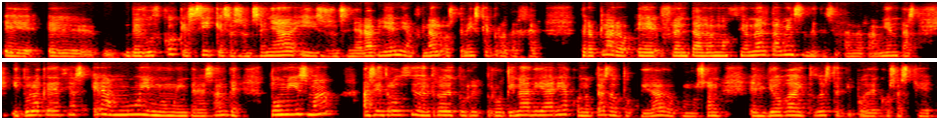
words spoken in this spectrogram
eh, eh, deduzco que sí, que se os enseña y se os enseñará bien y al final os tenéis que proteger. Pero claro, frente a lo emocional también se necesitan herramientas. Y tú lo que decías era muy, muy, muy interesante. Tú misma has introducido dentro de tu rutina diaria conductas de autocuidado, como son el yoga y todo este tipo de cosas que,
